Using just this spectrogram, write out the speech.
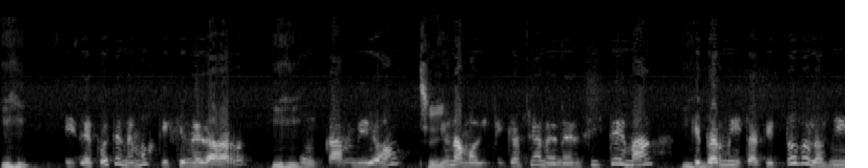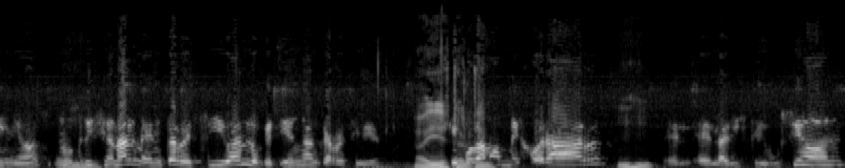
y después tenemos que generar un cambio y una modificación en el sistema que permita que todos los niños nutricionalmente reciban lo que tengan que recibir. que podamos mejorar la distribución,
